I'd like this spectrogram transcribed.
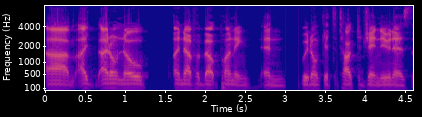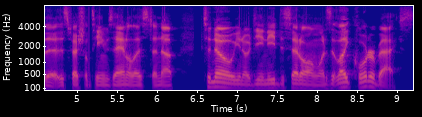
Um, I I don't know enough about punting, and we don't get to talk to Jay Nunez, the, the special teams analyst, enough to know. You know, do you need to settle on one? Is it like quarterbacks?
